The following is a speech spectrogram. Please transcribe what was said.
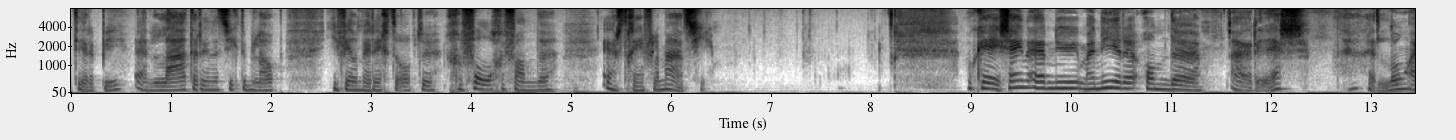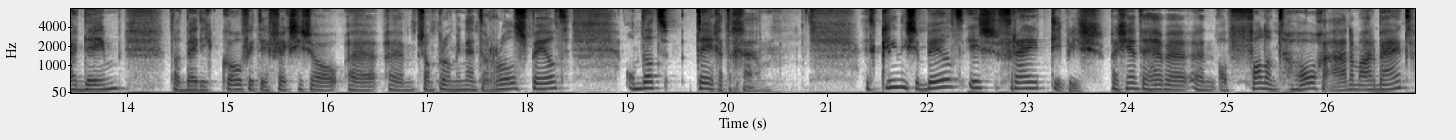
therapie en later in het ziektebeloop je veel meer richten op de gevolgen van de ernstige inflammatie. Oké, zijn er nu manieren om de ARDS, het longuideem, dat bij die COVID-infectie uh, um, zo'n prominente rol speelt, om dat tegen te gaan. Het klinische beeld is vrij typisch. Patiënten hebben een opvallend hoge ademarbeid,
